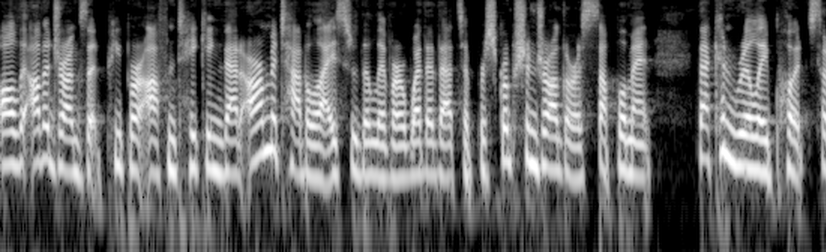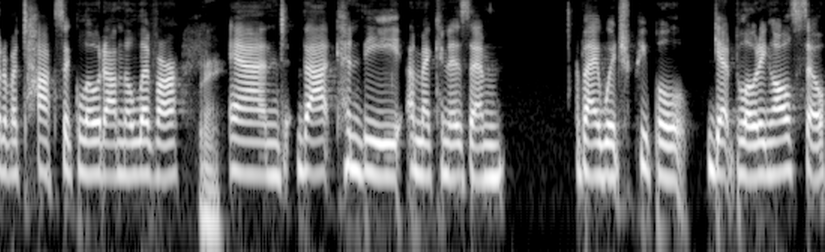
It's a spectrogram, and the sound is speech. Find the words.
all the other drugs that people are often taking that are metabolized through the liver, whether that's a prescription drug or a supplement, that can really put sort of a toxic load on the liver. Right. And that can be a mechanism by which people get bloating also.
